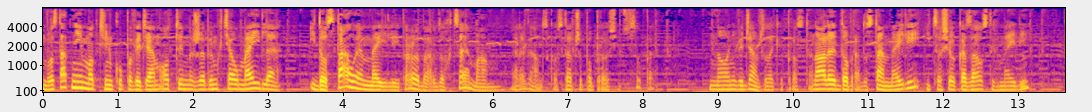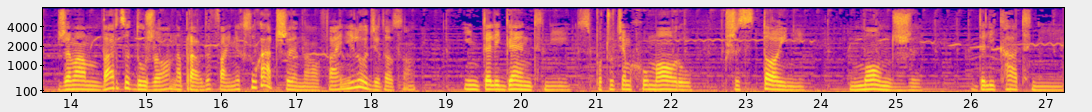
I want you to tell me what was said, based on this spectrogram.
W ostatnim odcinku powiedziałem o tym, żebym chciał maile i dostałem maili. Proszę bardzo, chcę, mam. Elegancko, starczy poprosić. Super. No, nie wiedziałem, że takie proste. No ale dobra, dostałem maili i co się okazało z tych maili? Że mam bardzo dużo naprawdę fajnych słuchaczy. No, fajni ludzie to są. Inteligentni, z poczuciem humoru, przystojni, mądrzy, delikatni,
